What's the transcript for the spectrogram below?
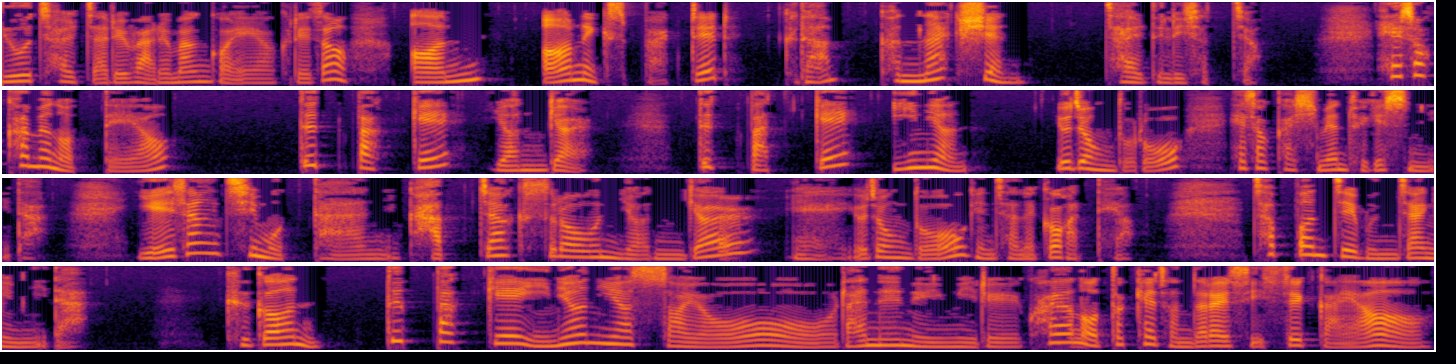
요 철자를 발음한 거예요. 그래서 un, unexpected, 그 다음 connection. 잘 들리셨죠? 해석하면 어때요? 뜻밖의 연결, 뜻밖의 인연. 요 정도로 해석하시면 되겠습니다. 예상치 못한 갑작스러운 연결, 예, 요 정도 괜찮을 것 같아요. 첫 번째 문장입니다. 그건 뜻밖의 인연이었어요. 라는 의미를 과연 어떻게 전달할 수 있을까요?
